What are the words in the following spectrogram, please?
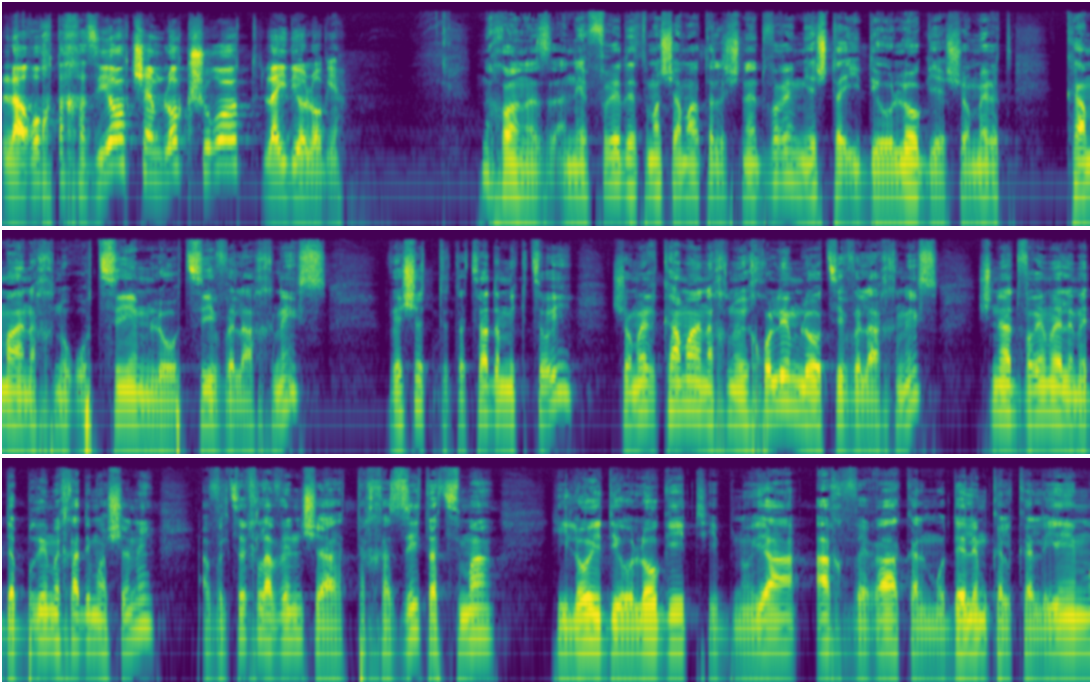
לערוך תחזיות שהן לא קשורות לאידיאולוגיה. נכון, אז אני אפריד את מה שאמרת לשני דברים. יש את האידיאולוגיה שאומרת כמה אנחנו רוצים להוציא ולהכניס, ויש את הצד המקצועי שאומר כמה אנחנו יכולים להוציא ולהכניס. שני הדברים האלה מדברים אחד עם השני, אבל צריך להבין שהתחזית עצמה היא לא אידיאולוגית, היא בנויה אך ורק על מודלים כלכליים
